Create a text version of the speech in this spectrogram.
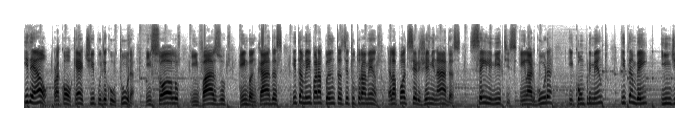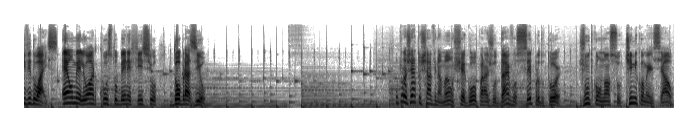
Ideal para qualquer tipo de cultura, em solo, em vaso, em bancadas e também para plantas de tutoramento. Ela pode ser geminadas sem limites em largura e comprimento e também individuais. É o melhor custo-benefício do Brasil. O projeto Chave na Mão chegou para ajudar você, produtor, junto com o nosso time comercial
